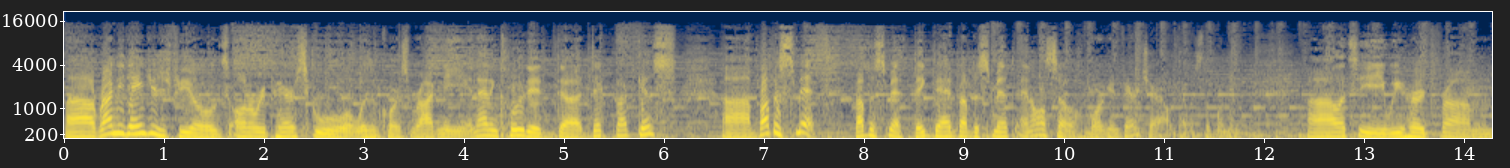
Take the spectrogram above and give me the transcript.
Uh, Rodney Dangerfield's Auto Repair School was, of course, Rodney, and that included uh, Dick Butkus, uh, Bubba Smith, Bubba Smith, Big Bad Bubba Smith, and also Morgan Fairchild. That was the woman. Uh, let's see, we heard from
